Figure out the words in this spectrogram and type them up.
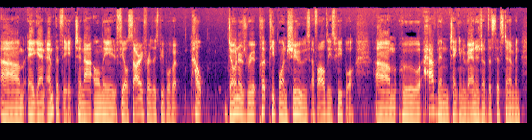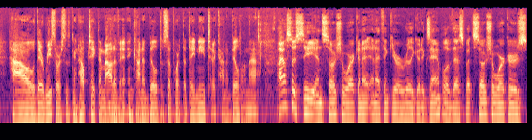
um, again, empathy to not only feel sorry for these people, but help donors re- put people in shoes of all these people um, who have been taking advantage of the system and how their resources can help take them out of it and kind of build the support that they need to kind of build on that. I also see in social work, and I, and I think you're a really good example of this, but social workers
